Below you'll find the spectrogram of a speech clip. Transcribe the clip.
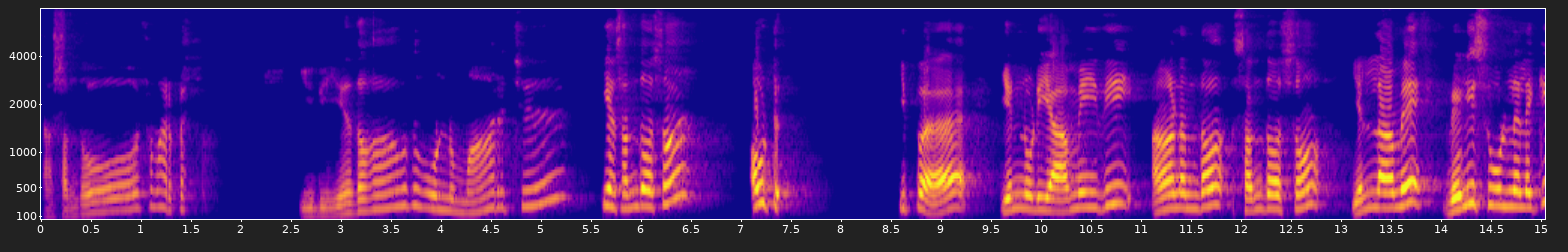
நான் சந்தோஷமாக இருப்பேன். இது ஏதாவது ஒன்று மாறுச்சு என் சந்தோஷம் அவுட்டு இப்போ என்னுடைய அமைதி ஆனந்தம் சந்தோஷம் எல்லாமே வெளி சூழ்நிலைக்கு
